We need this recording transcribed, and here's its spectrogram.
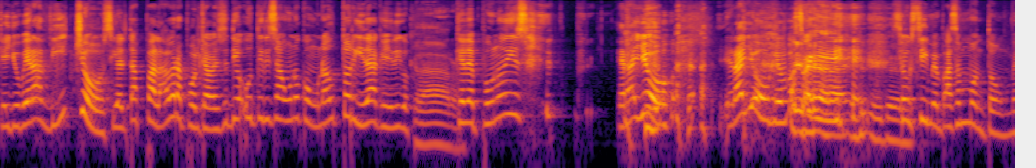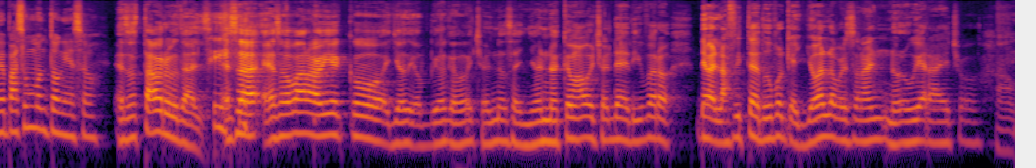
que yo hubiera dicho ciertas palabras, porque a veces Dios utiliza a uno con una autoridad que yo digo, que después uno dice, era yo, era yo, ¿qué pasó aquí? Eso sí, me pasa un montón, me pasa un montón eso. Eso está brutal. Eso, para mí es como, yo Dios mío, que bochorno, Señor, no es que me bochorno de ti, pero de verdad fuiste tú, porque yo en lo personal no lo hubiera hecho jamás.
